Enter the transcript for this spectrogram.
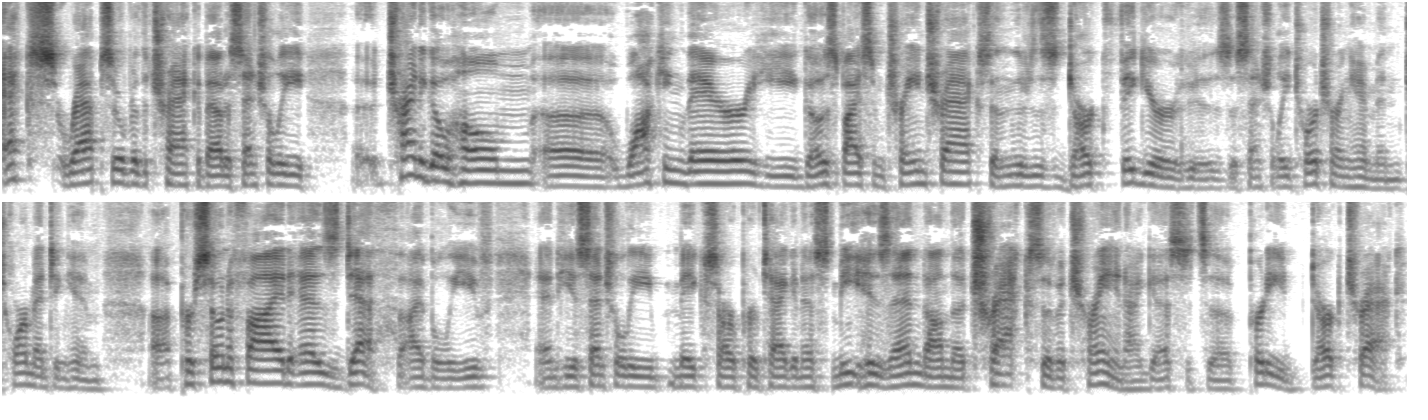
X raps over the track about essentially uh, trying to go home, uh, walking there. He goes by some train tracks, and there's this dark figure who is essentially torturing him and tormenting him, uh, personified as death, I believe. And he essentially makes our protagonist meet his end on the tracks of a train, I guess. It's a pretty dark track.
